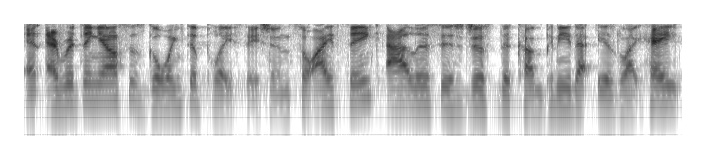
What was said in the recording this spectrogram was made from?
and everything else is going to PlayStation. So I think Atlus is just the company that is like, hey,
